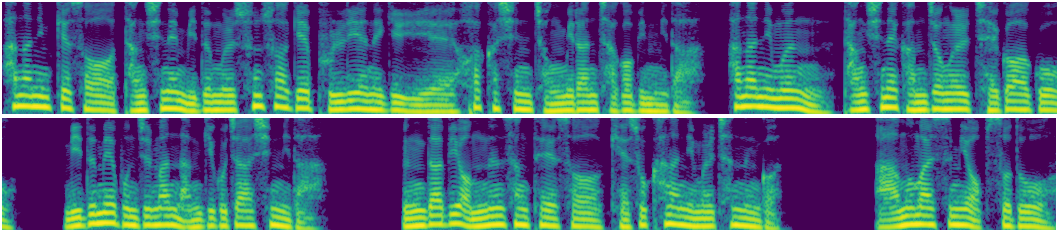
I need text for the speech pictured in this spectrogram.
하나님께서 당신의 믿음을 순수하게 분리해내기 위해 허락하신 정밀한 작업입니다. 하나님은 당신의 감정을 제거하고 믿음의 본질만 남기고자 하십니다. 응답이 없는 상태에서 계속 하나님을 찾는 것. 아무 말씀이 없어도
